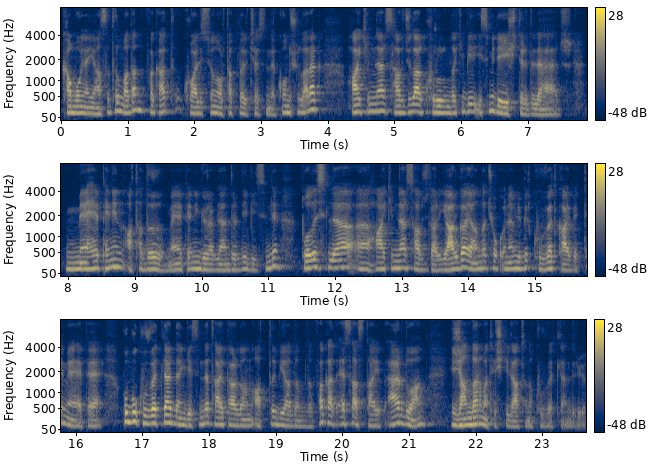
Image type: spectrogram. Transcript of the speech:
kamuoyuna yansıtılmadan fakat koalisyon ortakları içerisinde konuşularak Hakimler Savcılar Kurulu'ndaki bir ismi değiştirdiler. MHP'nin atadığı, MHP'nin görevlendirdiği bir isimdi. Dolayısıyla e, hakimler, savcılar yargı ayağında çok önemli bir kuvvet kaybetti MHP. Bu bu kuvvetler dengesinde Tayyip Erdoğan'ın attığı bir adımdı. Fakat esas Tayyip Erdoğan jandarma teşkilatını kuvvetlendiriyor.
